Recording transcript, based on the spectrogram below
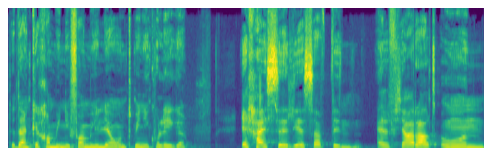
dann denke ich an meine Familie und meine Kollegen. Ich heiße Elisa, bin 11 Jahre alt und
